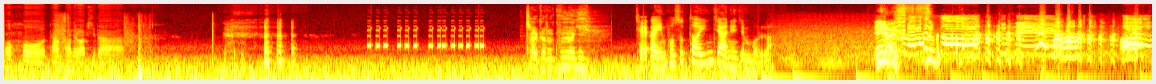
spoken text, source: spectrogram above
어허 다음 판으로 갑시다. 잘 가라 고양이. 제가 임포스터인지 아닌지 몰라 내 이럴 얼굴 알았어! 근데. 아.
